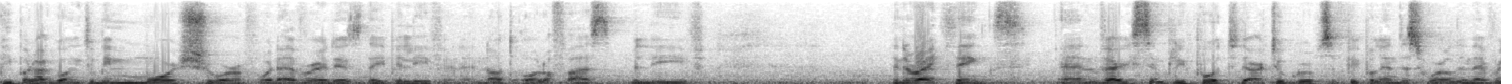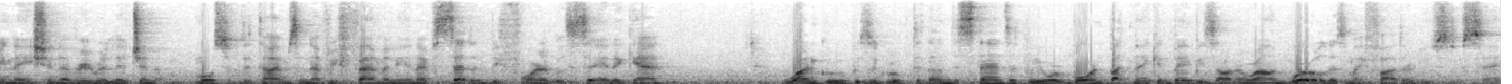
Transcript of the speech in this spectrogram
people are going to be more sure of whatever it is they believe in. And not all of us believe in the right things. And very simply put, there are two groups of people in this world, in every nation, every religion, most of the times in every family, and I've said it before, I will say it again. One group is a group that understands that we were born butt naked babies on a round world, as my father used to say.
